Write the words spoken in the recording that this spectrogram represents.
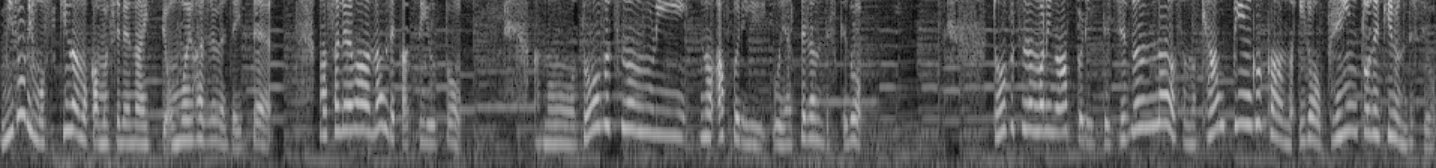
緑も好きなのかもしれないって思い始めていて、まあ、それはなんでかっていうと、あの、動物の森のアプリをやってるんですけど、動物の森のアプリって自分のそのキャンピングカーの色をペイントできるんですよ。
